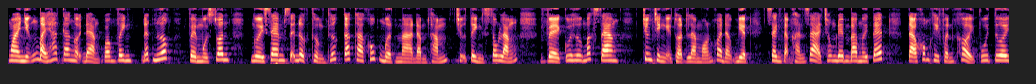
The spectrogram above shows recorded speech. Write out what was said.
Ngoài những bài hát ca ngợi Đảng quang vinh, đất nước về mùa xuân, người xem sẽ được thưởng thức các ca khúc mượt mà đằm thắm, trữ tình sâu lắng về quê hương Bắc Giang, Chương trình nghệ thuật là món quà đặc biệt dành tặng khán giả trong đêm 30 Tết, tạo không khí phấn khởi, vui tươi,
